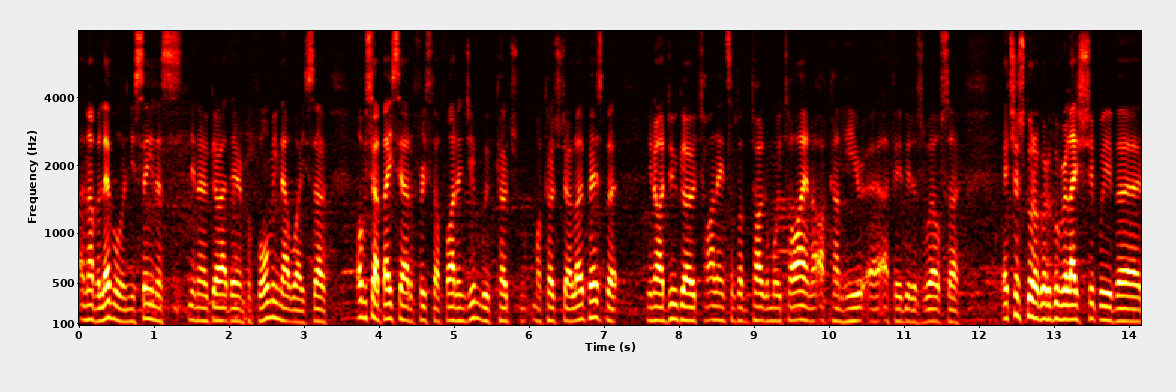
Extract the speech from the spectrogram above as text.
another level. And you're seeing us, you know, go out there and performing that way. So obviously I base out of freestyle fighting gym with coach my coach Joe Lopez, but you know I do go Thailand sometimes to Tiger Muay Thai, and I come here a, a fair bit as well. So it's just good. I've got a good relationship with uh,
